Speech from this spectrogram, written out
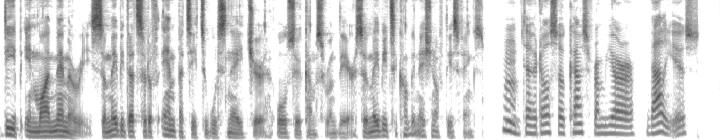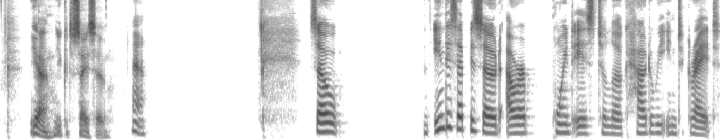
deep in my memories. So maybe that sort of empathy towards nature also comes from there. So maybe it's a combination of these things. Hmm, so it also comes from your values. Yeah, you could say so. Yeah. So in this episode, our point is to look how do we integrate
